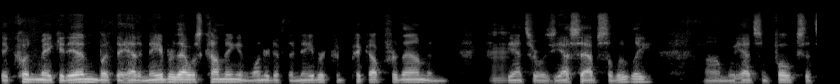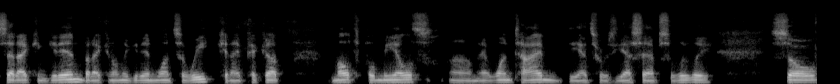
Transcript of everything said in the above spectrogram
they couldn't make it in, but they had a neighbor that was coming and wondered if their neighbor could pick up for them, and Mm-hmm. The answer was yes, absolutely. Um, we had some folks that said I can get in, but I can only get in once a week. Can I pick up multiple meals um, at one time? The answer was yes, absolutely. So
